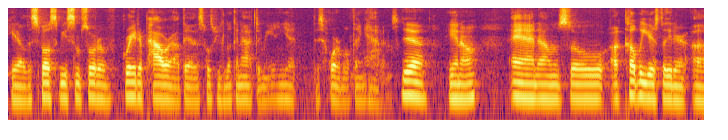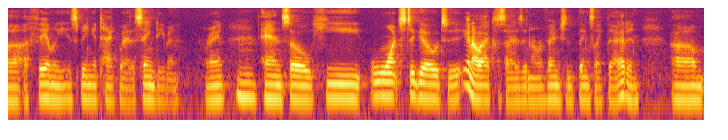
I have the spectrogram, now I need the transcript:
You know there's supposed to be some sort of greater power out there that's supposed to be looking after me and yet this horrible thing happens. Yeah. you know? And um, so a couple years later uh, a family is being attacked by the same demon right? Mhm. and so he wants to go to you know exercise and revenge and things like that. And um,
